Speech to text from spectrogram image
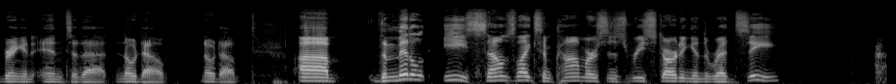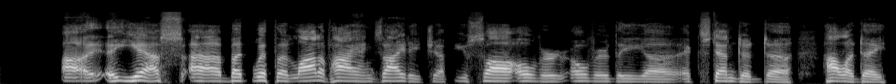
bring an end to that. No doubt, no doubt. Um, the Middle East sounds like some commerce is restarting in the Red Sea. Uh, yes, uh, but with a lot of high anxiety, Chip. You saw over over the uh, extended uh, holiday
